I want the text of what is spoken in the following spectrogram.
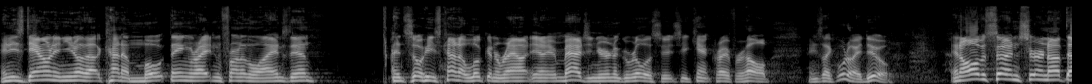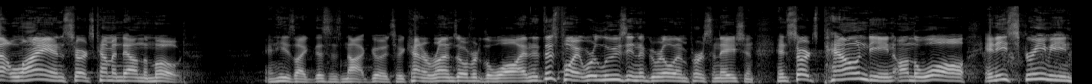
And he's down in, you know, that kind of moat thing right in front of the lion's den. And so he's kind of looking around. And imagine you're in a gorilla suit, so you can't cry for help. And he's like, what do I do? And all of a sudden, sure enough, that lion starts coming down the moat. And he's like, this is not good. So he kind of runs over to the wall. And at this point, we're losing the gorilla impersonation and starts pounding on the wall. And he's screaming,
